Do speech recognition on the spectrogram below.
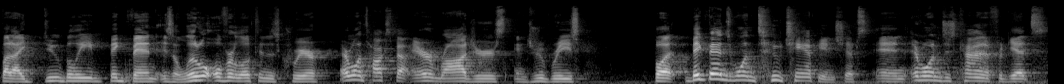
but I do believe Big Ben is a little overlooked in his career. Everyone talks about Aaron Rodgers and Drew Brees, but Big Ben's won two championships, and everyone just kind of forgets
